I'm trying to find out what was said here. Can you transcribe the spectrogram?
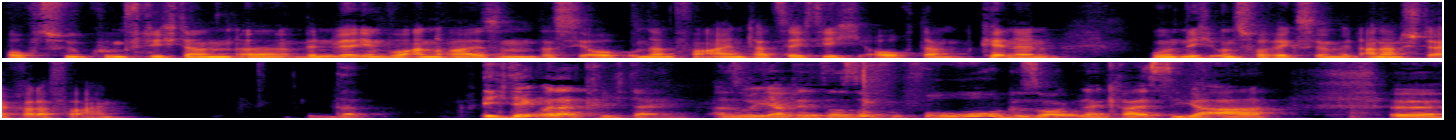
auch zukünftig dann, äh, wenn wir irgendwo anreisen, dass sie auch unseren Verein tatsächlich auch dann kennen und nicht uns verwechseln mit anderen stärkerer Vereinen. Das, ich denke mal, das kriegt er hin. Also ihr habt jetzt noch so viel Furore gesorgt in der Kreisliga A, äh,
